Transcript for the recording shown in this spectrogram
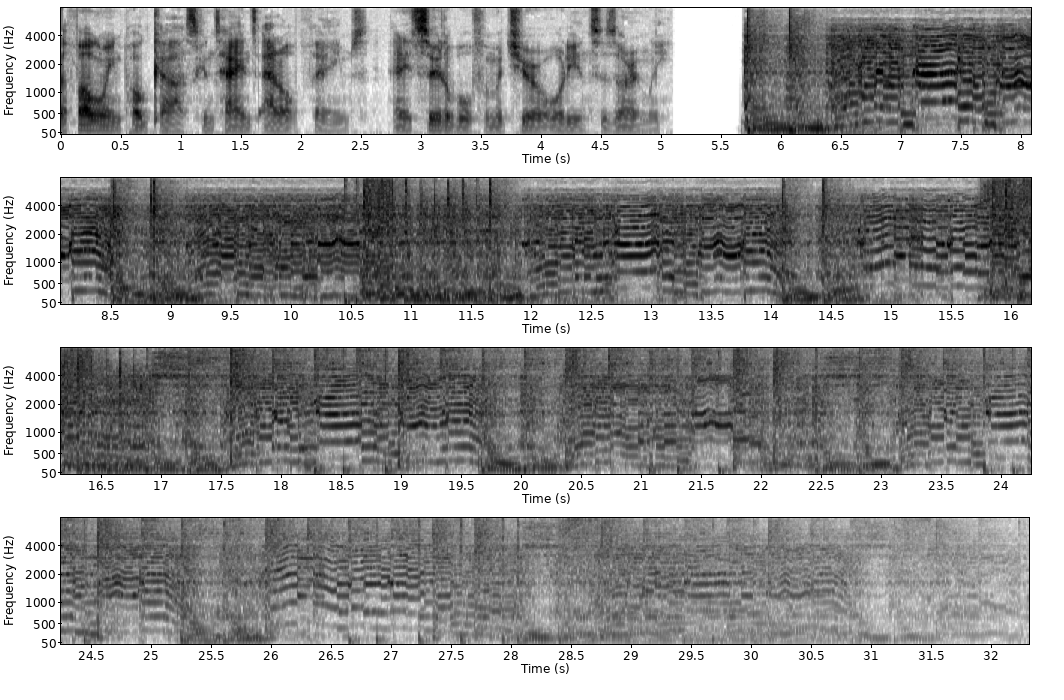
The following podcast contains adult themes and is suitable for mature audiences only.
